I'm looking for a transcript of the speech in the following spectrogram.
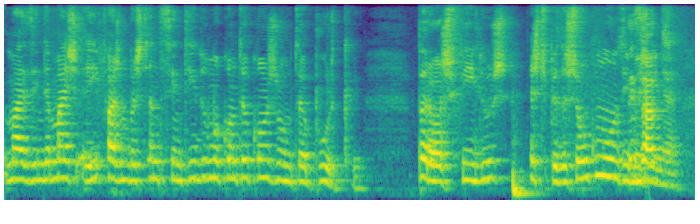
mais, ainda mais, aí faz-me bastante sentido uma conta conjunta, porque para os filhos as despesas são comuns, imagina. Exato.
